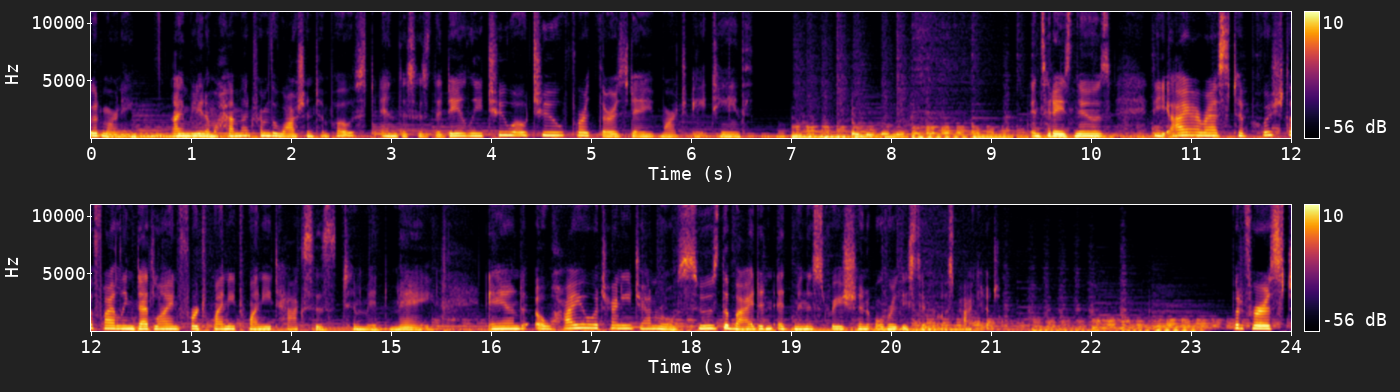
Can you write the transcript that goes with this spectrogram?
Good morning. I'm Lina Mohammed from The Washington Post, and this is the Daily 202 for Thursday, March 18th. In today's news, the IRS to push the filing deadline for 2020 taxes to mid May, and Ohio Attorney General sues the Biden administration over the stimulus package. But first,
